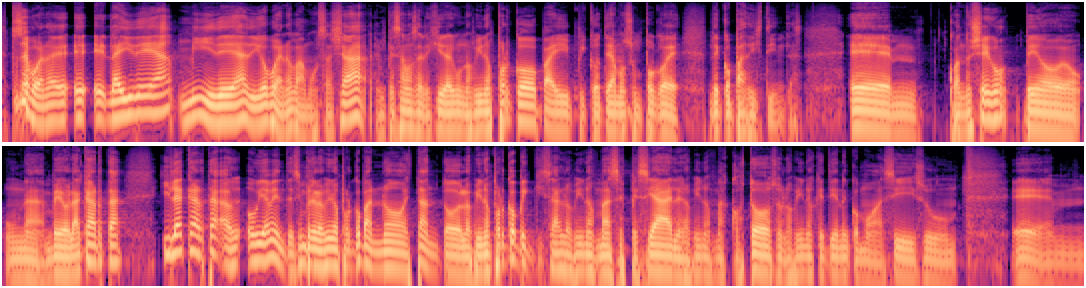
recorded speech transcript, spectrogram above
Entonces, bueno, eh, eh, la idea, mi idea, digo, bueno, vamos allá, empezamos a elegir algunos vinos por copa y picoteamos un poco de, copas distintas. Cuando llego, veo, una, veo la carta y la carta, obviamente, siempre los vinos por copa no están todos los vinos por copa y quizás los vinos más especiales, los vinos más costosos, los vinos que tienen como así su... Em,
